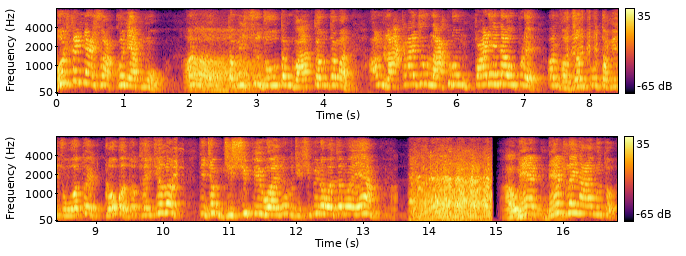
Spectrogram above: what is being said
હોટ કરી નાખ્યો આખો નેકમો. અને તમે શું જોવું તમે વાત કરું તમારે. આમ લાકડા જેવું લાકડું પાડે ના ઉપડે અને વજન તો તમે જુઓ તો એટલો બધો થઈ ગયેલો ને. કે જેમ જીસીપી હોય ને જીસીપી નો વજન હોય એમ. નેટ નેટ લઈને આવ્યો તો.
